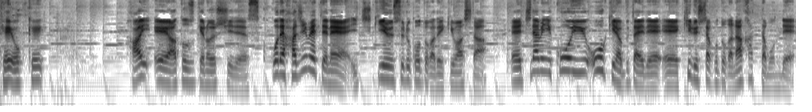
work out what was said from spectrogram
ケーオッケー。はい、えー、後付けのヨッシーです。ここで初めてね、1キルすることができました。えーちなみにこういう大きな舞台で、えーキルしたことがなかったもんで、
